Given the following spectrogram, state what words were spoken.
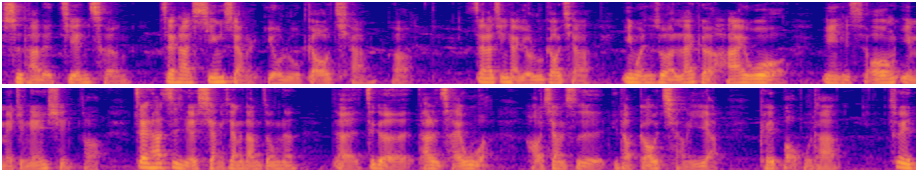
是他的坚城，在他心想犹如高墙啊，在他心想犹如高墙。英文是说 like a high wall in his own imagination 啊，在他自己的想象当中呢，呃，这个他的财物啊，好像是一道高墙一样，可以保护他。所以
